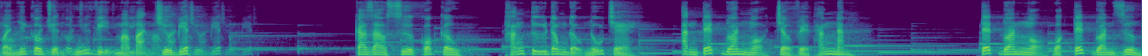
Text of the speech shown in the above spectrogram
và những câu chuyện thú vị mà bạn chưa biết. Ca dao xưa có câu Tháng tư đông đậu nấu chè Ăn Tết đoan ngọ trở về tháng 5 Tết đoan ngọ hoặc Tết đoan dương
